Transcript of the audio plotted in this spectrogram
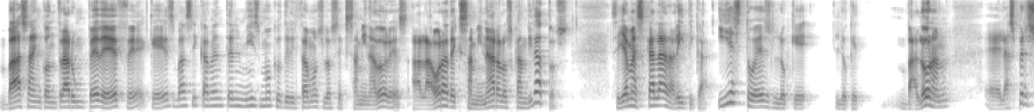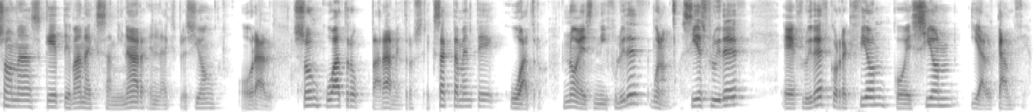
vas a encontrar un PDF que es básicamente el mismo que utilizamos los examinadores a la hora de examinar a los candidatos. Se llama escala analítica, y esto es lo que, lo que valoran eh, las personas que te van a examinar en la expresión oral. Son cuatro parámetros, exactamente cuatro. No es ni fluidez, bueno, sí es fluidez, eh, fluidez, corrección, cohesión y alcance.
